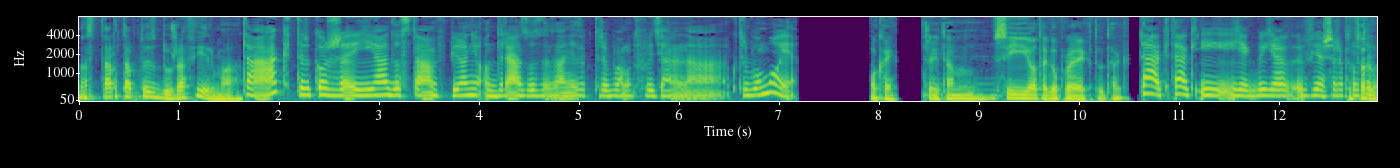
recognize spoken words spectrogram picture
na startup to jest duża firma. Tak, tylko że ja dostałam w Bilonie od razu zadanie, za które byłam odpowiedzialna, które było moje. Okej. Okay. Czyli tam CEO tego projektu, tak? Tak, tak. I jakby ja, wiesz, raportu,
